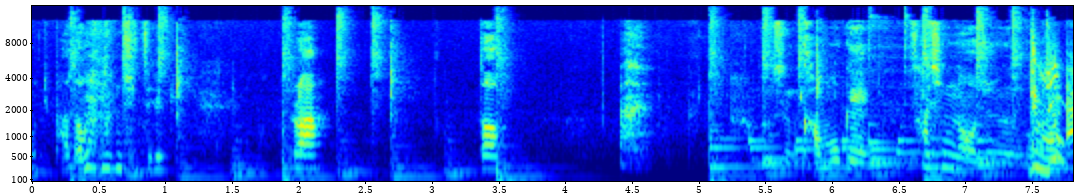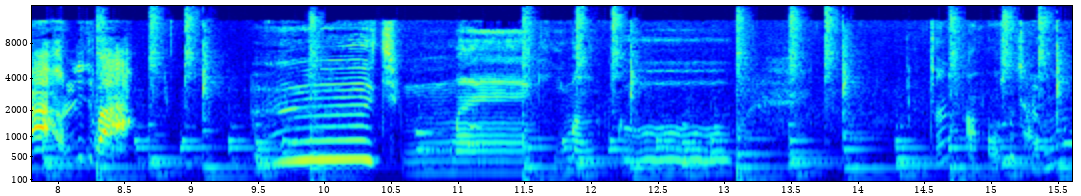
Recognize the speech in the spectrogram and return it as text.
어디 받아먹는 주제 일로 와 더 무슨 감옥에 사식 넣어주는 거 아! 흘리지 마! 으 정말 기만고 짠? 안고서 잘 먹는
